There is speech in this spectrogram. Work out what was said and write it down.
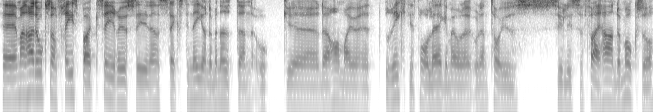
Eh, man hade också en frispark, Sirius, i den 69 minuten och eh, där har man ju ett riktigt bra läge med och den tar ju Sylisufaj hand om också.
